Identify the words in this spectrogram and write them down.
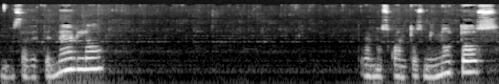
Vamos a detenerlo unos cuantos minutos.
